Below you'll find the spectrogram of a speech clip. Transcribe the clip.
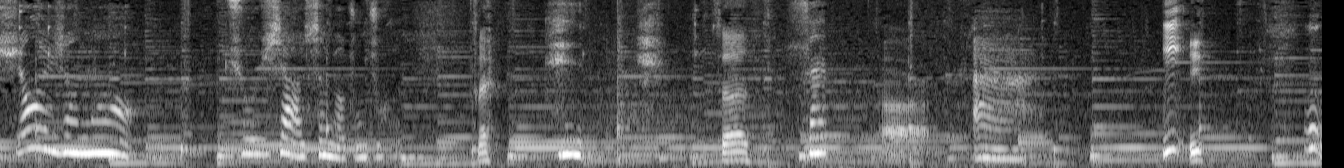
笑一下嘛，就一下，三秒钟之后，来，三。三。二。二。一。一，嗯，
